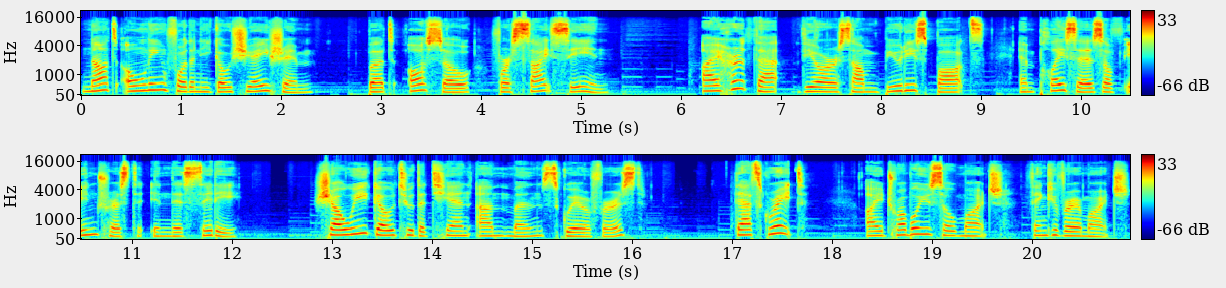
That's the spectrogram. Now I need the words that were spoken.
not only for the negotiation, but also for sightseeing. I heard that there are some beauty spots and places of interest in this city. Shall we go to the Tiananmen Square first? That's great. I trouble you so much. Thank you very much.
